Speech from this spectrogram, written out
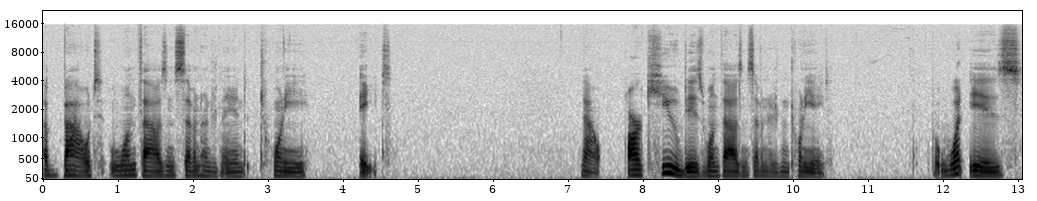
about 1,728. Now, r cubed is 1,728. But what is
